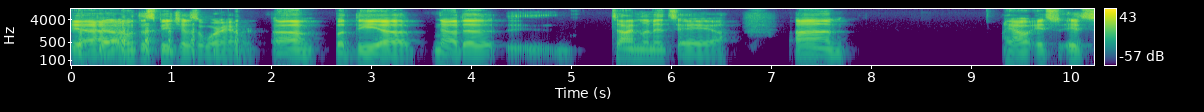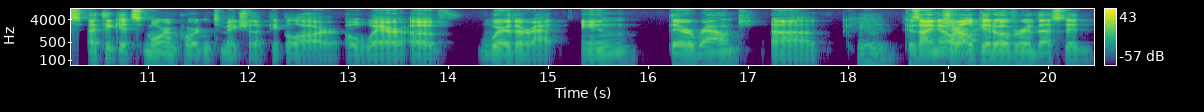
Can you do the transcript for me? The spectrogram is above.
Yeah. I want the speed as of Warhammer. Um, but the uh no, the time limits, yeah, yeah, yeah. Um, you know, it's it's I think it's more important to make sure that people are aware of where they're at in their round. Uh Mhm. because I know Sure. I'll get over invested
